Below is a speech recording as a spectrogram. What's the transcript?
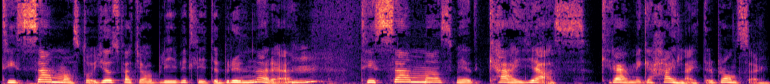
tillsammans då, just för att jag har blivit lite brunare, tillsammans med Kajas krämiga highlighter bronzer.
